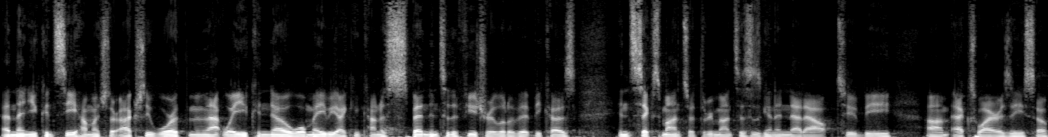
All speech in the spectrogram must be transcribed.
and then you can see how much they're actually worth, and that way you can know, well, maybe I can kind of spend into the future a little bit because in six months or three months, this is going to net out to be um, X, Y, or Z. So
